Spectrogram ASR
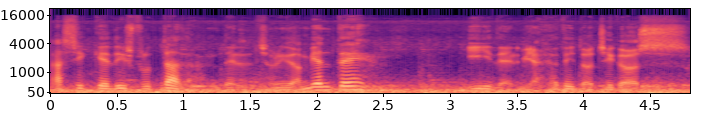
Así que disfrutad del sonido ambiente y del viajecito chicos.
